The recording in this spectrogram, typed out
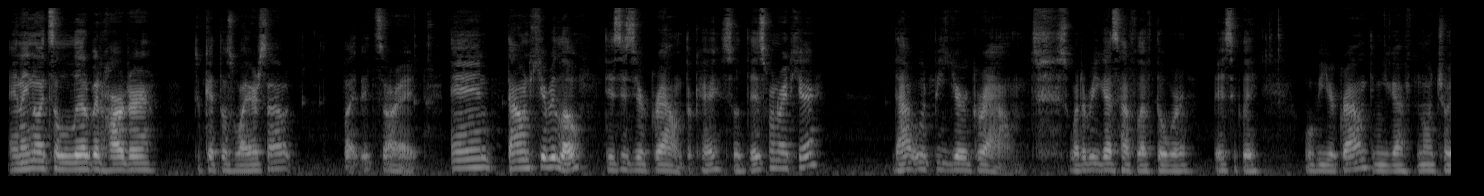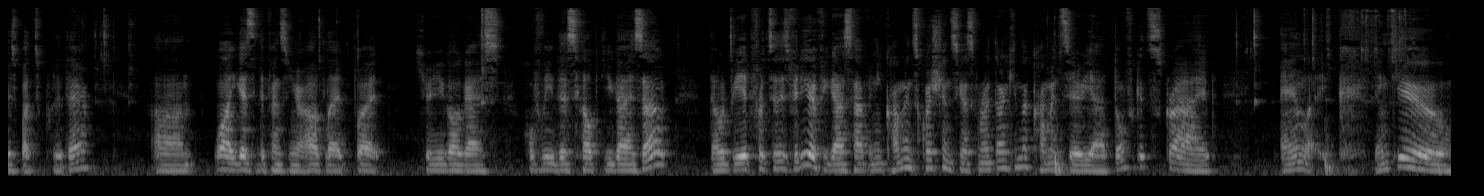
And I know it's a little bit harder to get those wires out, but it's all right. And down here below, this is your ground, okay? So this one right here, that would be your ground. So whatever you guys have left over, basically, will be your ground, and you have no choice but to put it there. Um, well, I guess it depends on your outlet, but here you go, guys. Hopefully this helped you guys out. That would be it for today's video. If you guys have any comments, questions, you guys can write down in the comments area. Don't forget to subscribe and like. Thank you.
